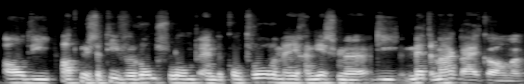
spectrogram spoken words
al die administratieve rompslomp en de controlemechanismen die met de maakbaarheid komen.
